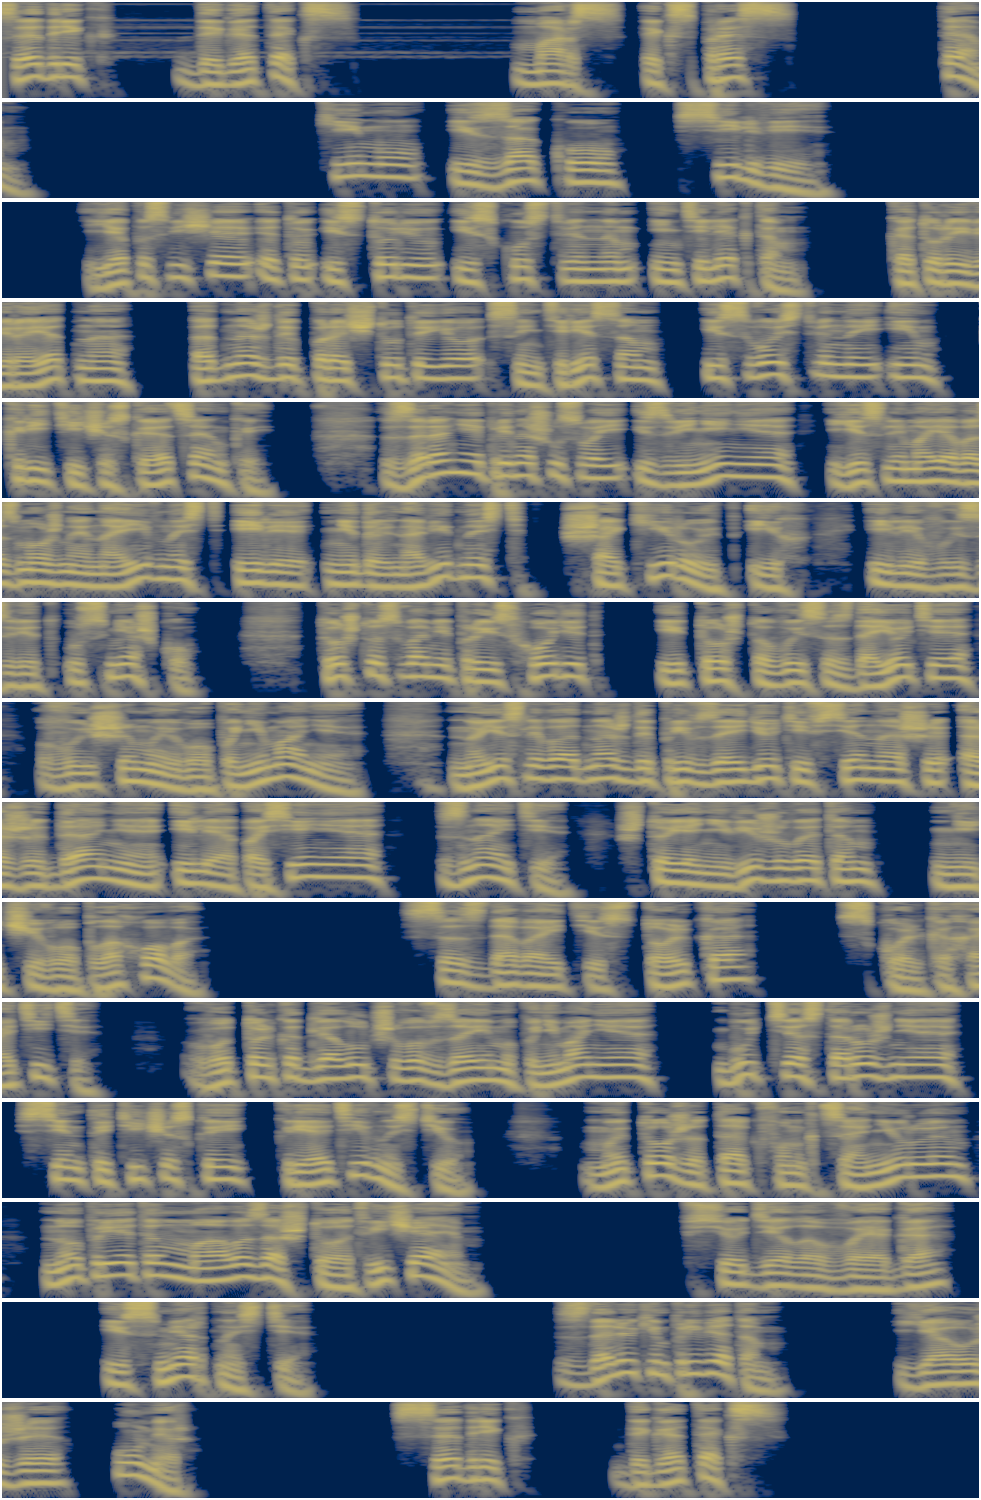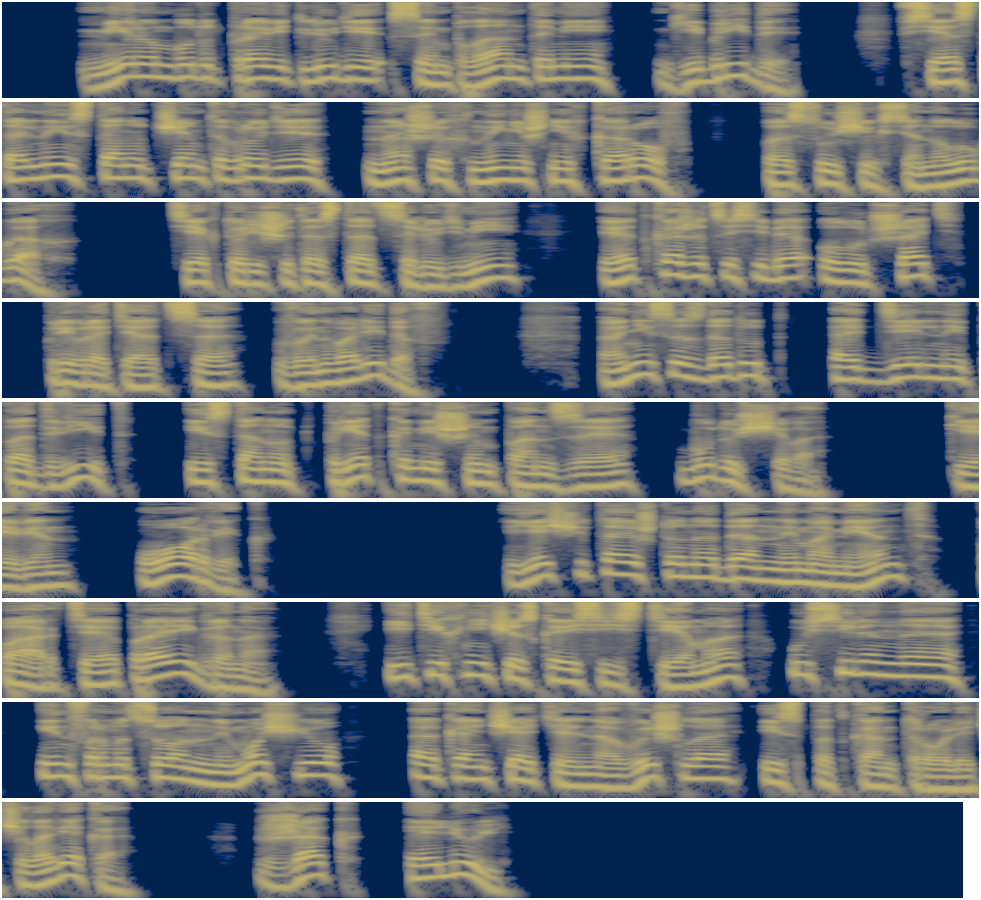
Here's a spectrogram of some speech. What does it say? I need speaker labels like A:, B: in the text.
A: Седрик Дегатекс, Марс Экспресс, Тем, Киму Изаку Сильвии. Я посвящаю эту историю искусственным интеллектам, которые, вероятно, однажды прочтут ее с интересом и свойственной им критической оценкой. Заранее приношу свои извинения, если моя возможная наивность или недальновидность шокирует их или вызовет усмешку. То, что с вами происходит, и то, что вы создаете, выше моего понимания. Но если вы однажды превзойдете все наши ожидания или опасения, знайте, что я не вижу в этом ничего плохого. Создавайте столько, сколько хотите. Вот только для лучшего взаимопонимания будьте осторожнее с синтетической креативностью. Мы тоже так функционируем, но при этом мало за что отвечаем. Все дело в эго и смертности. С далеким приветом. Я уже умер. Седрик Дегатекс. Миром будут править люди с имплантами, гибриды. Все остальные станут чем-то вроде наших нынешних коров, пасущихся на лугах. Те, кто решит остаться людьми и откажется себя улучшать, превратятся в инвалидов. Они создадут отдельный подвид и станут предками шимпанзе будущего. Кевин Уорвик. Я считаю, что на данный момент партия проиграна, и техническая система, усиленная информационной мощью окончательно вышла из-под контроля человека. Жак Элюль.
